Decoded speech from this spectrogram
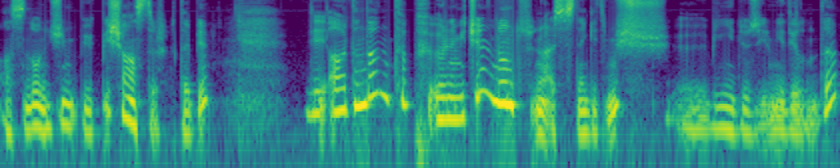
aslında onun için büyük bir şanstır tabii. E, ardından tıp öğrenimi için Lund Üniversitesi'ne gitmiş e, 1727 yılında.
